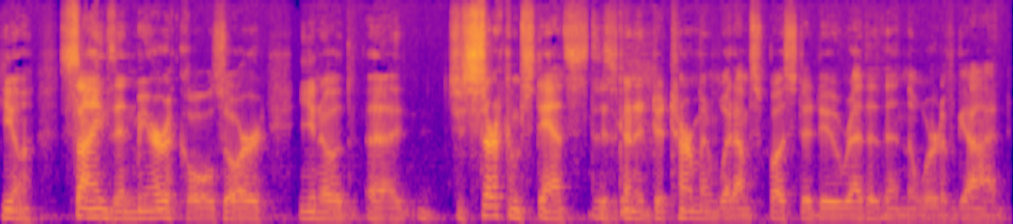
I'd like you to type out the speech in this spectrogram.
you know signs and miracles or you know uh, circumstance that's going to determine what I'm supposed to do rather than the Word of God.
